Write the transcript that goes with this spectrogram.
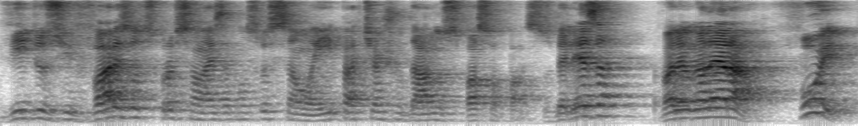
vídeos de vários outros profissionais da construção aí para te ajudar nos passo a passo, beleza? Valeu galera, fui!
